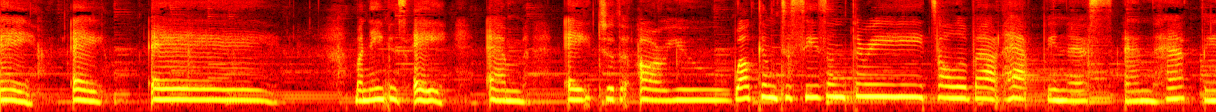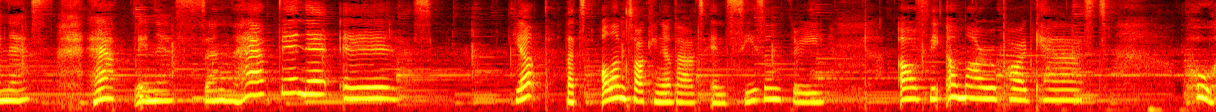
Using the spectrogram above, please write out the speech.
A, A, A. My name is A, M, A to the R U. Welcome to season three. It's all about happiness and happiness, happiness and happiness. Yep, that's all I'm talking about in season three of the Amaru podcast. Whew,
